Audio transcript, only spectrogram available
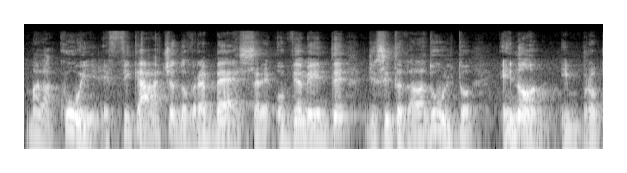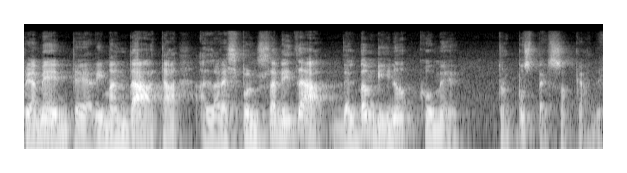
ma la cui efficacia dovrebbe essere ovviamente gestita dall'adulto e non impropriamente rimandata alla responsabilità del bambino come troppo spesso accade.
